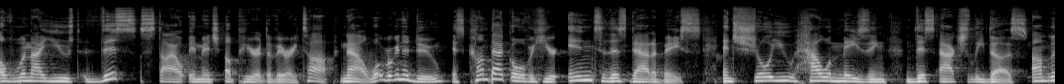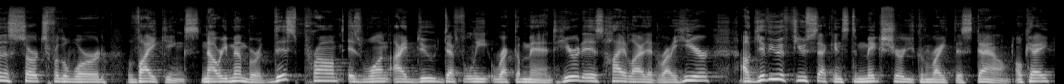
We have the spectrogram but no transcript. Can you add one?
of when I used this style image up here at the very top. Now, what we're gonna do is come back over here into this database and show you how amazing this actually does. I'm gonna search for the word Vikings. Now remember, this prompt is one I do definitely recommend. Here it is highlighted right here. I'll give you a few seconds to make sure you can write this down down, okay?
